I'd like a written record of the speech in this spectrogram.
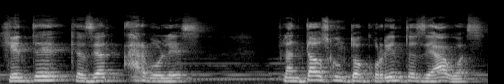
Gente que sean árboles plantados junto a corrientes de aguas,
